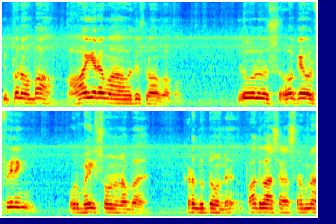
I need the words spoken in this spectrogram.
இப்போ நம்ம ஆயிரமாவது ஸ்லோகம் பார்ப்போம் இது ஒரு ஓகே ஒரு ஃபீலிங் ஒரு மைல் ஸ்டோன் நம்ம கடந்துட்டோன்னு பாதுகா சகசிரம்னா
